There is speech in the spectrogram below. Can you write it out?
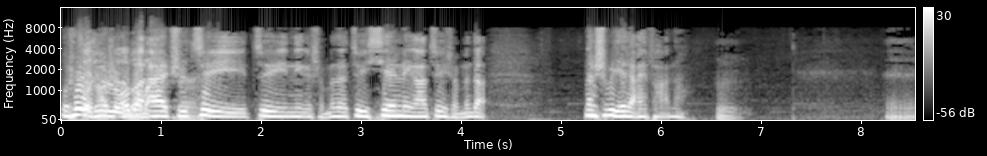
我说我这个萝卜爱吃最最那个什么的，最鲜灵啊，最什么的，那是不是也得挨罚呢？嗯，呃，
